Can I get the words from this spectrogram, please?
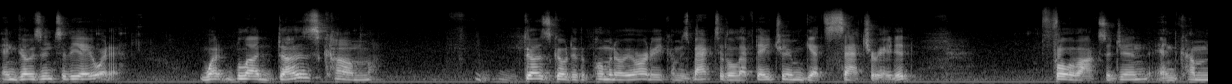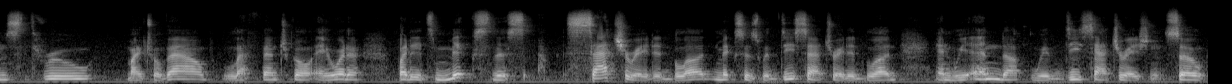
and goes into the aorta. What blood does come, does go to the pulmonary artery, comes back to the left atrium, gets saturated, full of oxygen, and comes through mitral valve, left ventricle, aorta, but it's mixed, this saturated blood mixes with desaturated blood, and we end up with desaturation. So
